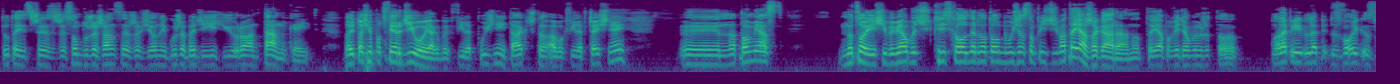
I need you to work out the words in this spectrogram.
tutaj, że, że są duże szanse, że w Zielonej Górze będzie jeździł Rohan Tangate. No i to się potwierdziło jakby chwilę później, tak? Czy to, albo chwilę wcześniej. Yy, natomiast, no co, jeśli by miał być Chris Holder, no to on by musiał zastąpić Mateja Żagara. No to ja powiedziałbym, że to no lepiej, lepiej z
